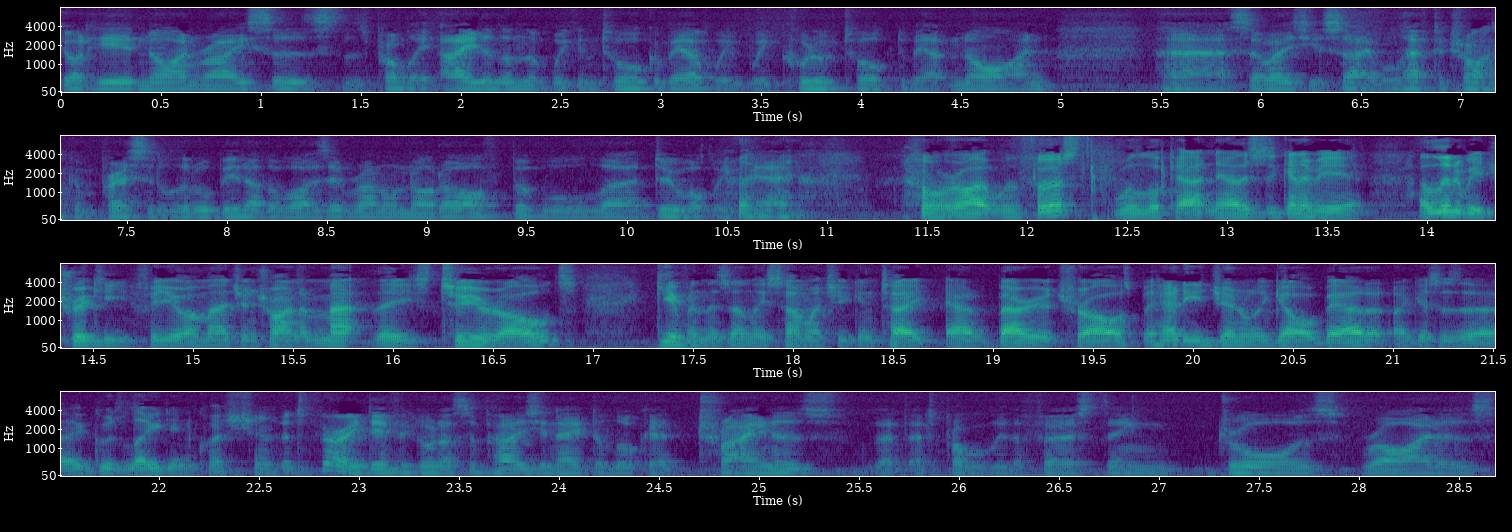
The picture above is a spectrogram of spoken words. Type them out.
got here nine races. There's probably eight of them that we can talk about. We, we could have talked about nine. Uh, so as you say, we'll have to try and compress it a little bit, otherwise everyone will nod off. But we'll uh, do what we can. All right. Well, first we'll look at now. This is going to be a, a little bit tricky for you. I imagine trying to map these two-year-olds, given there's only so much you can take out of barrier trials. But how do you generally go about it? I guess is a good lead-in question. It's very difficult. I suppose you need to look at trainers. That, that's probably the first thing. Draws, riders,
